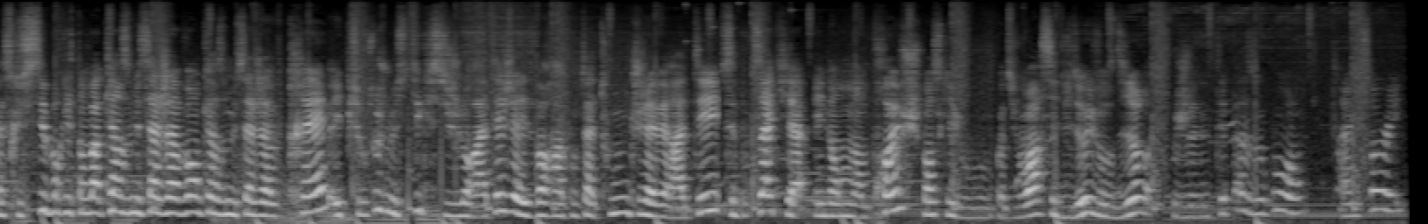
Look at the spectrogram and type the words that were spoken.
parce que si c'est pour qu'ils t'envoient 15 messages avant, 15 messages après, et puis surtout je me suis dit que si je le ratais, j'allais devoir raconter à tout le monde que j'avais raté. C'est pour ça qu'il y a énormément de proches, je pense que quand ils vont voir cette vidéo, ils vont se dire je n'étais pas au courant. I'm sorry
